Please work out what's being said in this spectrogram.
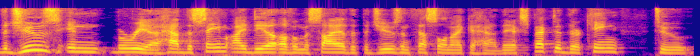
The Jews in Berea had the same idea of a Messiah that the Jews in Thessalonica had. They expected their king to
